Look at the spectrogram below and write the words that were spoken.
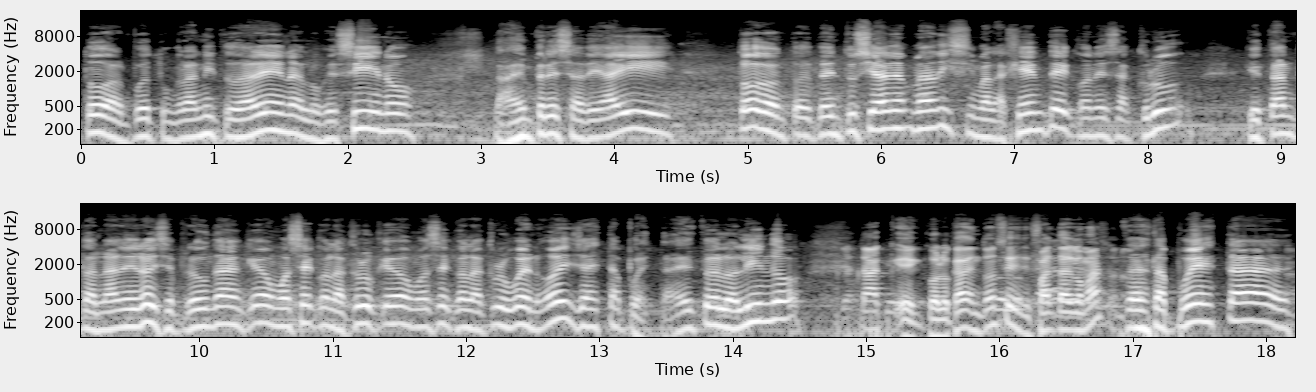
todos han puesto un granito de arena, los vecinos, las empresas de ahí, todo, entusiasmadísima la gente con esa cruz que tanto anheló y se preguntaban qué vamos a hacer con la cruz, qué vamos a hacer con la cruz. Bueno, hoy ya está puesta, esto es lo lindo. ¿Ya está eh, colocada entonces? ¿Falta algo más? Ya está puesta,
